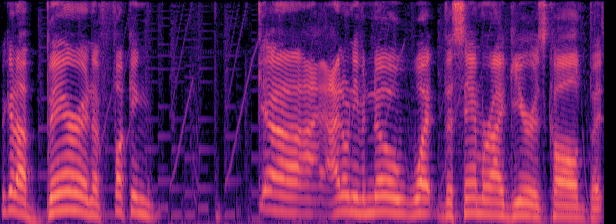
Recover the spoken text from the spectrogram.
We got a bear and a fucking uh, I don't even know what the samurai gear is called, but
